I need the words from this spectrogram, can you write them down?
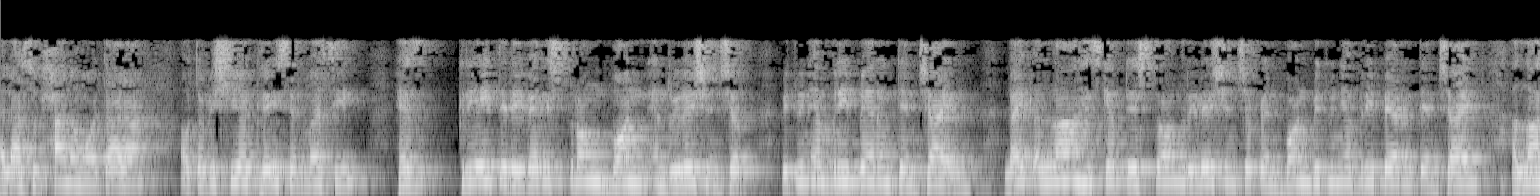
Allah subhanahu wa ta'ala out of His sheer grace and mercy has created a very strong bond and relationship between every parent and child. Like Allah has kept a strong relationship and bond between every parent and child, Allah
